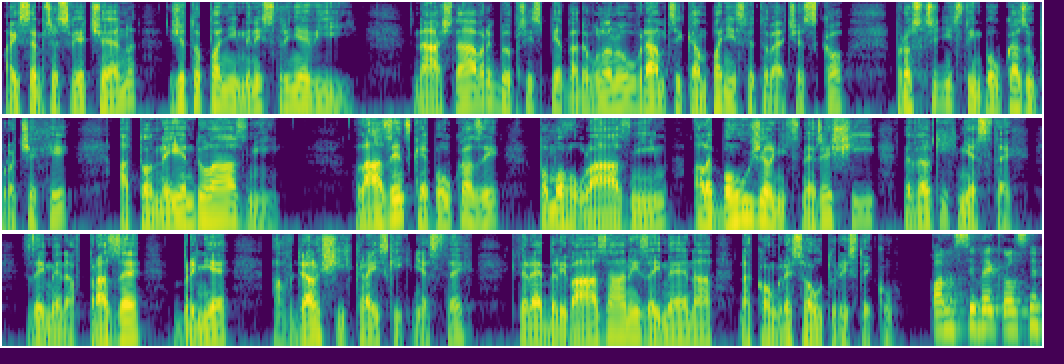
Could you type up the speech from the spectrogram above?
a jsem přesvědčen, že to paní ministrině ví. Náš návrh byl přispět na dovolenou v rámci kampaně Světové Česko prostřednictvím poukazu pro Čechy, a to nejen do lázní. Lázeňské poukazy pomohou lázním, ale bohužel nic neřeší ve velkých městech, zejména v Praze, Brně a v dalších krajských městech, které byly vázány zejména na kongresovou turistiku. Pan Sivek vlastně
